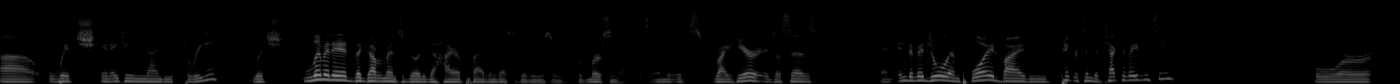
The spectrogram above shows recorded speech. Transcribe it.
uh, which in 1893 which limited the government's ability to hire private investigators or, or, mercenaries. And it's right here. It just says an individual employed by the Pinkerton Detective Agency or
